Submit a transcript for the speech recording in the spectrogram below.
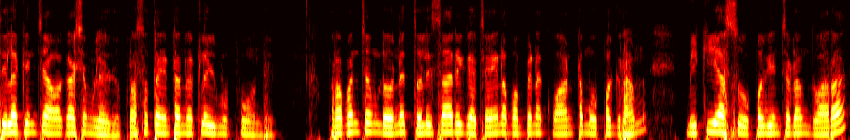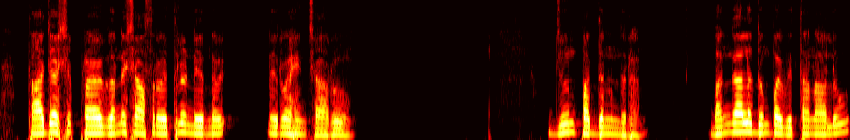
తిలకించే అవకాశం లేదు. ప్రస్తుత ఇంటర్నెట్లో ఈ ముప్పు ఉంది. ప్రపంచంలోనే తొలిసారిగా చైనా పంపిన క్వాంటం ఉపగ్రహం మికియాస్ ఉపయోగించడం ద్వారా తాజా ప్రయోగాన్ని శాస్త్రవేత్తలు నిర్ణ నిర్వహించారు. జూన్ పద్దెనిమిదిన బంగాళదుంప విత్తనాలు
